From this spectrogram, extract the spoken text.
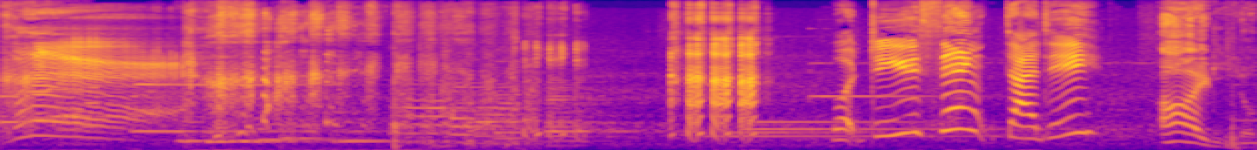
what do you think, Daddy? I look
